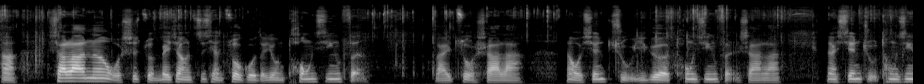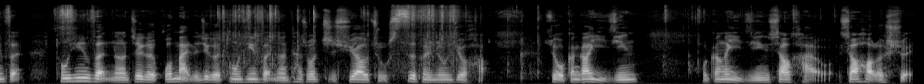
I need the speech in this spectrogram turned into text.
啊，沙拉呢，我是准备像之前做过的，用通心粉来做沙拉。那我先煮一个通心粉沙拉。那先煮通心粉，通心粉呢，这个我买的这个通心粉呢，他说只需要煮四分钟就好。所以我刚刚已经，我刚刚已经烧好烧好了水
